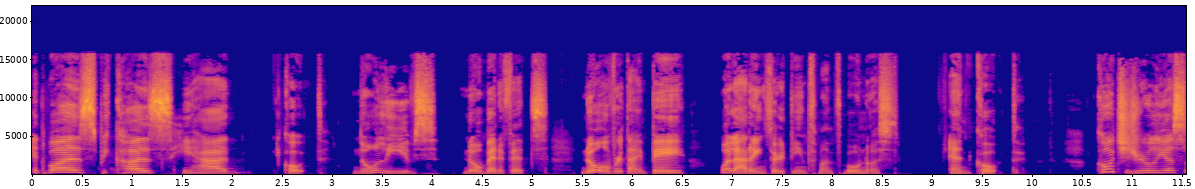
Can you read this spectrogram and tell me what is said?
it was because he had, quote, no leaves, no benefits, no overtime pay, wala ring 13th month bonus, end quote. Coach Julius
